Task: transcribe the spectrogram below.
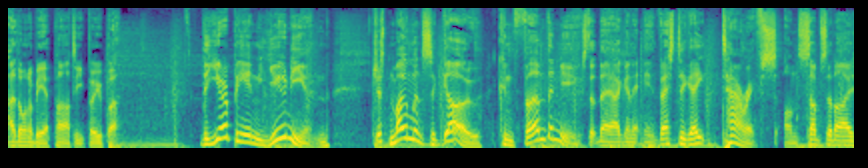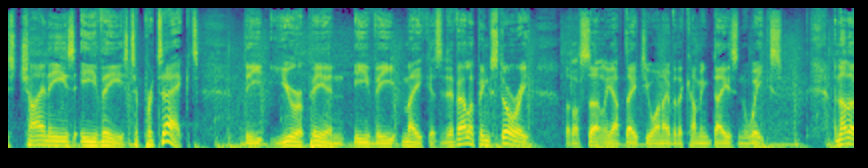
I don't want to be a party pooper. The European Union just moments ago confirmed the news that they are going to investigate tariffs on subsidized Chinese EVs to protect the European EV makers. A developing story that I'll certainly update you on over the coming days and weeks. Another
